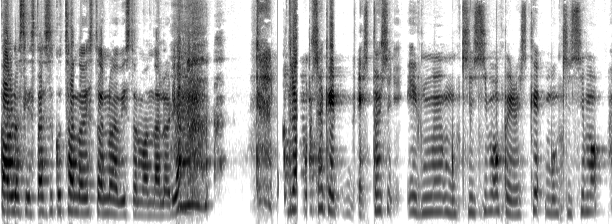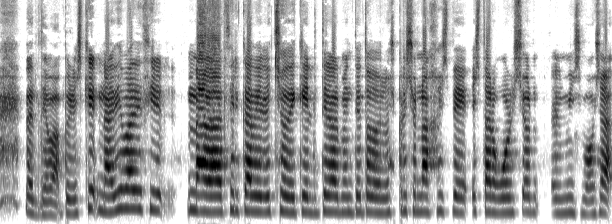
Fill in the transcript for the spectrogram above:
Pablo, si estás escuchando esto, no he visto el Mandalorian. Otra cosa que esto es irme muchísimo, pero es que muchísimo del tema. Pero es que nadie va a decir nada acerca del hecho de que literalmente todos los personajes de Star Wars son el mismo. O sea,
